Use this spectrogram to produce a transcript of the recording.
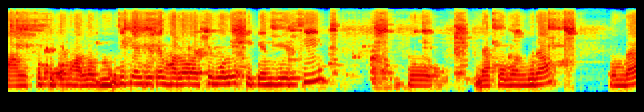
মাংস খেতে ভালো চিকেন খেতে ভালোবাসি বলে চিকেন দিয়েছি। তো দেখো বন্ধুরা, তোমরা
